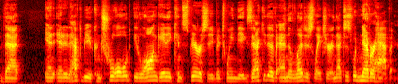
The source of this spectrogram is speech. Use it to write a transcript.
that, and, and it'd have to be a controlled, elongated conspiracy between the executive and the legislature, and that just would never happen.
